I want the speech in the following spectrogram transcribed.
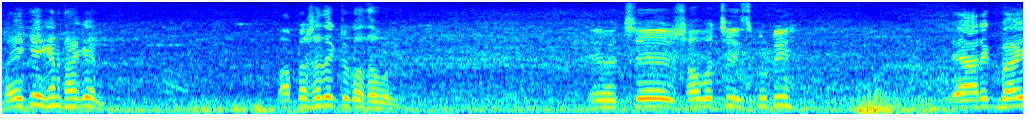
ভাই কি এখানে থাকেন? আপনার সাথে একটু কথা বলি। এ হচ্ছে সব হচ্ছে স্কুটি। এ আরেক ভাই।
